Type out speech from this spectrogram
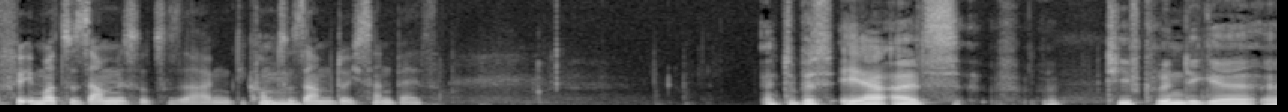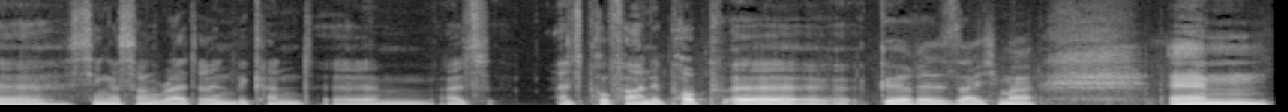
für immer zusammen ist sozusagen. Die kommt mhm. zusammen durch Sunbeth. Du bist eher als tiefgründige äh, Singer-Songwriterin bekannt, ähm, als, als profane Pop-Göre, äh, sag ich mal. Ähm,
